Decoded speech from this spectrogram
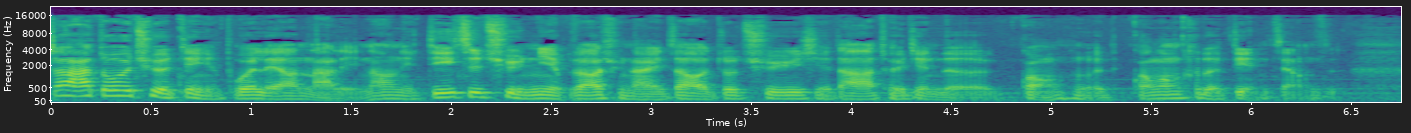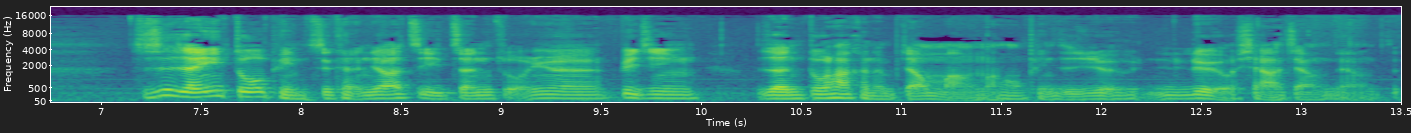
大家都会去的店也不会雷到哪里。然后你第一次去，你也不知道去哪里，照就去一些大家推荐的观光客观光客的店这样子。只是人一多，品质可能就要自己斟酌，因为毕竟。人多，他可能比较忙，然后品质就略有下降这样子。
